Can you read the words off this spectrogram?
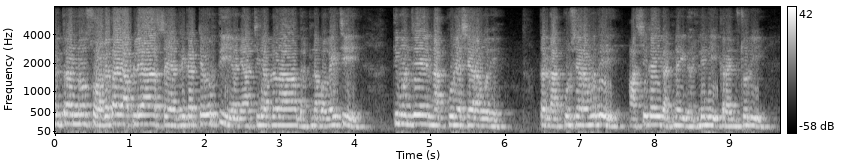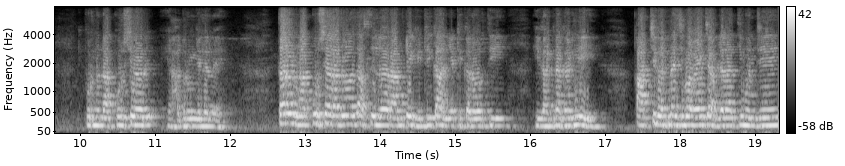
मित्रांनो स्वागत आहे आपल्या सह्याद्री काट्यावरती आणि आजची जी आपल्याला घटना बघायची ती म्हणजे नागपूर या शहरामध्ये. तर नागपूर शहरामध्ये अशी काही घटना घडलेली क्राईम स्टोरी पूर्ण नागपूर शहर हे हादरून गेलेलं आहे. तर नागपूर शहराजवळ असलेलं रामटेक हे ठिकाण या ठिकाणावरती ही घटना घडली. आजची घटना जी बघायची आपल्याला ती म्हणजे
